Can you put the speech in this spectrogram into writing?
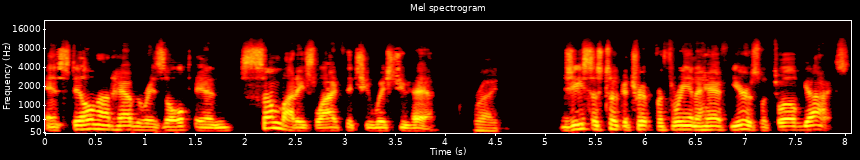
and still not have the result in somebody's life that you wished you had. Right. Jesus took a trip for three and a half years with 12 guys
